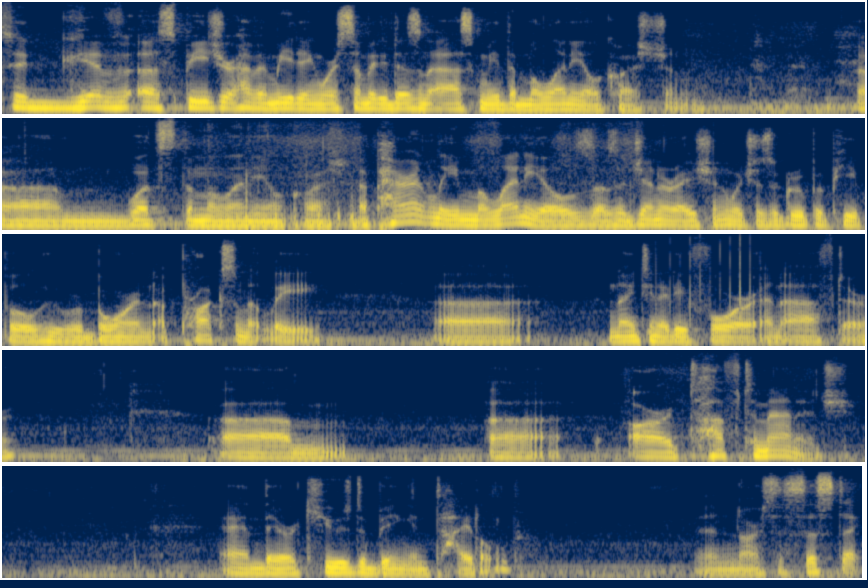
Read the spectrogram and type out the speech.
to give a speech or have a meeting where somebody doesn't ask me the millennial question. Um, What's the millennial question? Apparently, millennials, as a generation, which is a group of people who were born approximately 1984 uh, and after, um, uh, are tough to manage. And they're accused of being entitled and narcissistic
